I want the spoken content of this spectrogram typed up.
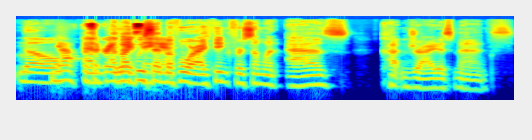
No, yeah, that's and, a great and way like of we saying said it. before, I think for someone as cut and dried as Max,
